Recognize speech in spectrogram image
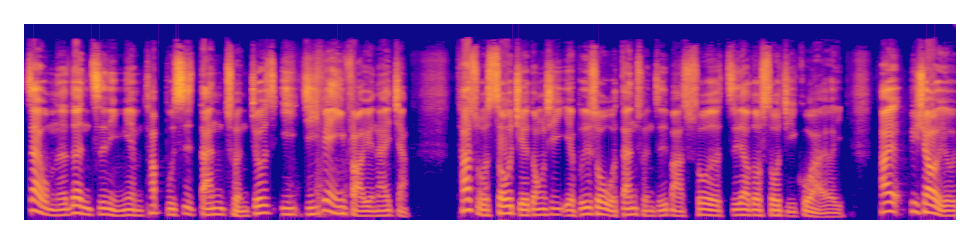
在我们的认知里面，它不是单纯就是以，即便以法院来讲，他所收集的东西，也不是说我单纯只是把所有的资料都收集过来而已，他必须要有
